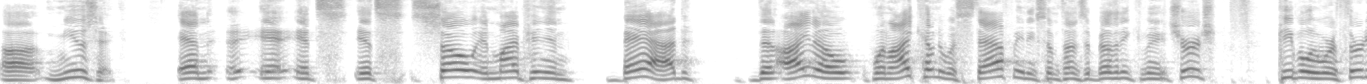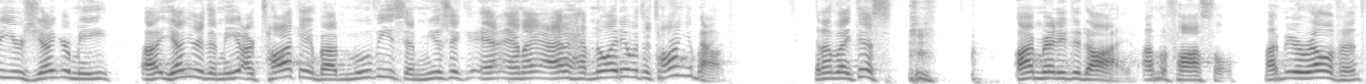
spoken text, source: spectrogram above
uh, music. And it's, it's so, in my opinion, bad that I know when I come to a staff meeting sometimes at Bethany Community Church, people who are 30 years younger me, uh, younger than me, are talking about movies and music, and, and I, I have no idea what they're talking about. And I'm like this I'm ready to die. I'm a fossil. I'm irrelevant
